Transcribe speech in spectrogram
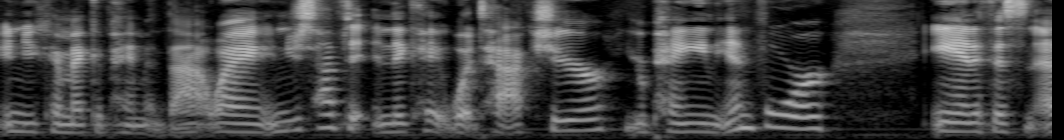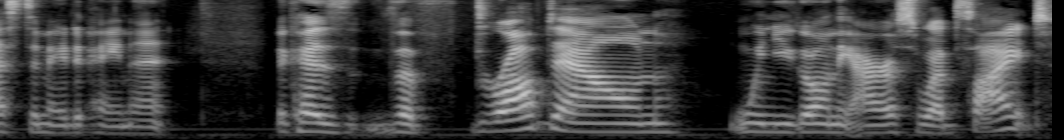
and you can make a payment that way. And you just have to indicate what tax year you're paying in for and if it's an estimated payment. Because the drop down when you go on the IRS website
